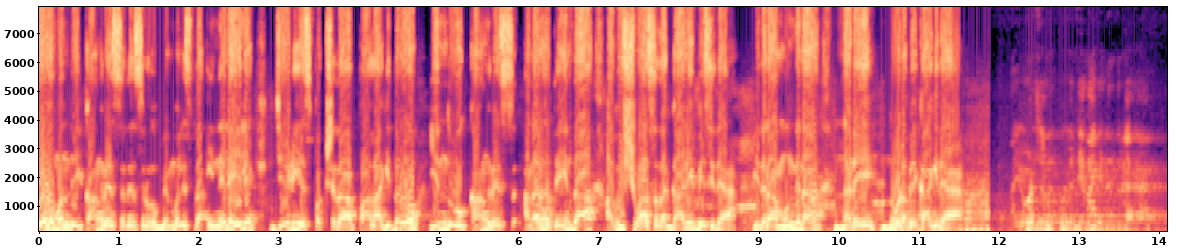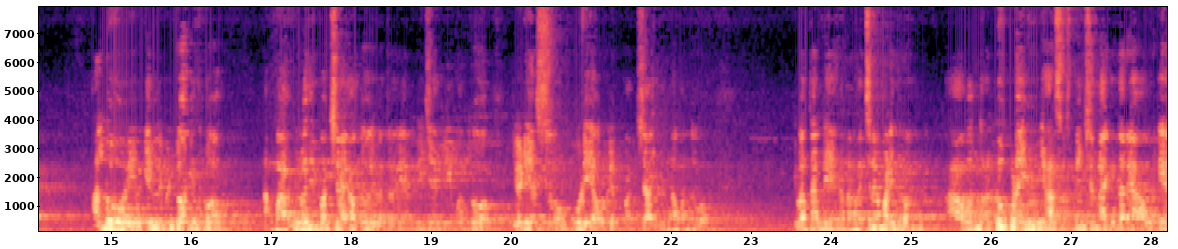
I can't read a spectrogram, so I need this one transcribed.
ಏಳು ಮಂದಿ ಕಾಂಗ್ರೆಸ್ ಸದಸ್ಯರು ಬೆಂಬಲಿಸಿದ ಹಿನ್ನೆಲೆಯಲ್ಲಿ ಜೆಡಿಎಸ್ ಪಕ್ಷದ ಪಾಲಾಗಿದ್ದರೂ ಇಂದು ಕಾಂಗ್ರೆಸ್ ಅನರ್ಹತೆಯಿಂದ ಅವಿಶ್ವಾಸದ ಗಾಳಿ ಬೀಸಿದೆ. ಇದರ ಮುಂದಿನ ನಡೆ ನೋಡಬೇಕಾಗಿದೆ. ಆ ಏಳು ಜನಕ್ಕೂ ಇವತ್ತು ಏನಾಗಿದೆ ಅಂದ್ರೆ ಅಲ್ಲೂ ಎಲ್ಲಿ ಬಿಟ್ಟು ಹೋಗಿದ್ರು? ನಮ್ಮ ವಿರೋಧಿ ಪಕ್ಷ ಯಾವುದು? ಇವತ್ತು ಏನ್ ಬಿಜೆಪಿ ಮತ್ತು ಜೆ ಡಿ ಎಸ್ ಒಗ್ಗೂಡಿ ಅವ್ರಿಗೆ ಪಕ್ಷ ಇದನ್ನ ಒಂದು ಇವತ್ತಲ್ಲಿ ಇದನ್ನ ರಚನೆ ಮಾಡಿದ್ರು. ಆ ಒಂದು ಅಲ್ಲೂ ಕೂಡ ಇವ್ರು ಯಾರು ಸಸ್ಪೆನ್ಷನ್ ಆಗಿದ್ದಾರೆ, ಅವ್ರಿಗೆ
